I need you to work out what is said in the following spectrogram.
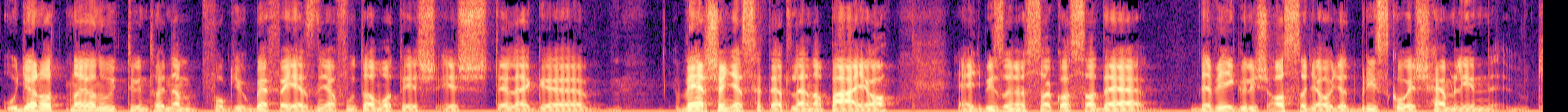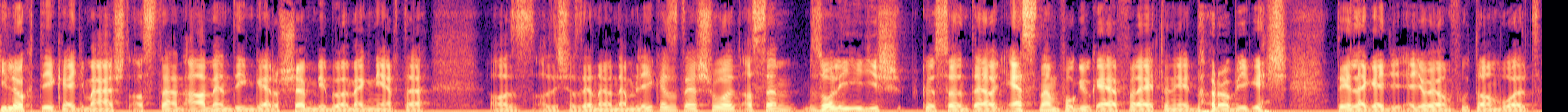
ugyanott nagyon úgy tűnt, hogy nem fogjuk befejezni a futamot, és, és tényleg uh, versenyezhetetlen a pálya egy bizonyos szakasza, de de végül is az, hogy ahogy ott Briscoe és Hamlin kilökték egymást, aztán Almendinger a semmiből megnyerte az, az is azért nagyon emlékezetes volt. Azt hiszem Zoli így is köszönte, hogy ezt nem fogjuk elfelejteni egy darabig, és tényleg egy, egy olyan futam volt,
